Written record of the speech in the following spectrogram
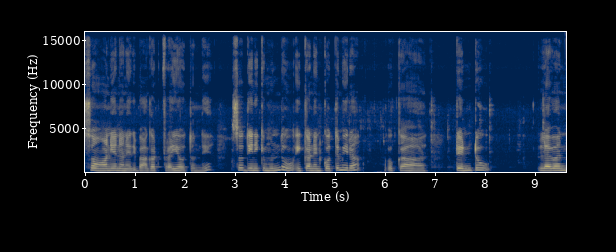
సో ఆనియన్ అనేది బాగా ఫ్రై అవుతుంది. సో దీనికి ముందు ఇక్కడ నేను కొత్తిమీర ఒక టెన్ టు లెవెన్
